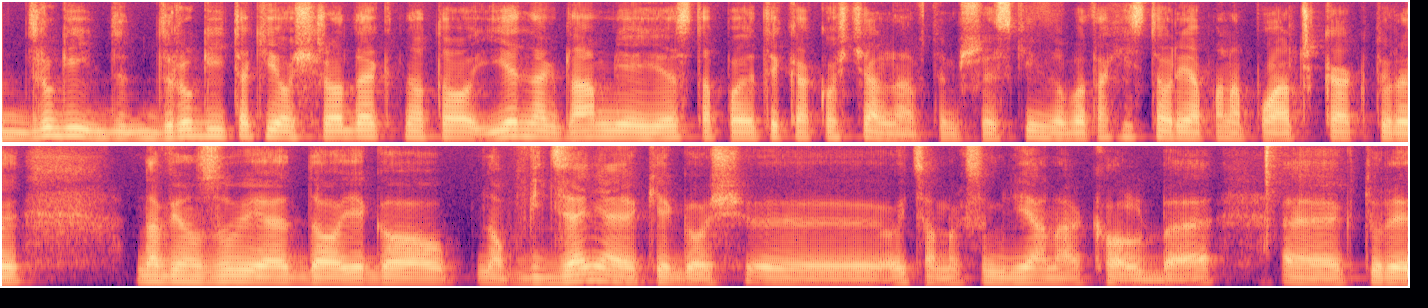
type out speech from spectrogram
drugi, drugi taki ośrodek, no to jednak dla mnie jest ta poetyka kościelna w tym wszystkim, no bo ta historia pana Płaczka, który nawiązuje do jego no, widzenia jakiegoś y, ojca Maksymiliana Kolbe, e, który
